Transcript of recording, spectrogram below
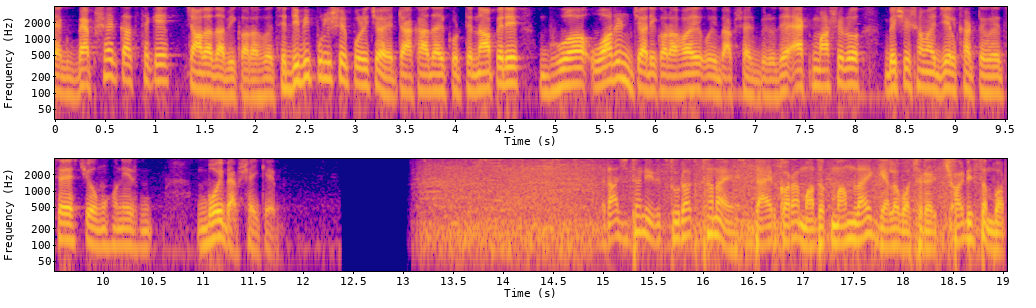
এক ব্যবসায়ীর কাছ থেকে চাঁদা দাবি করা হয়েছে। ডিবি পুলিশের পরিচয়ে টাকা আদায় করতে না পেরে ভুয়া ওয়ারেন্ট জারি করা হয় ওই ব্যবসায়ীর বিরুদ্ধে। এক মাসেরও বেশি সময় জেল খাটতে হয়েছে চৌমুহনির বই ব্যবসায়ীকে। রাজধানীর তুরাগ থানায় দায়ের করা মাদক মামলায় গেল বছরের ছয় ডিসেম্বর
